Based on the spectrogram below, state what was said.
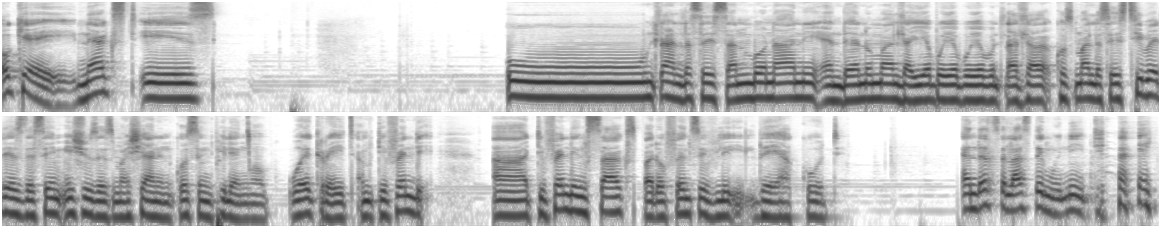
okay next is uNhlanhla says sanibonani and then uMandla yebo yebo yebo Nhlanhla cause Mandla says Tibet has the same issues as mashiyane Nkosi Ngiphile Ngcobo. We're great. I'm defending uh defending sucks but offensively they are good and that's the last thing we need.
